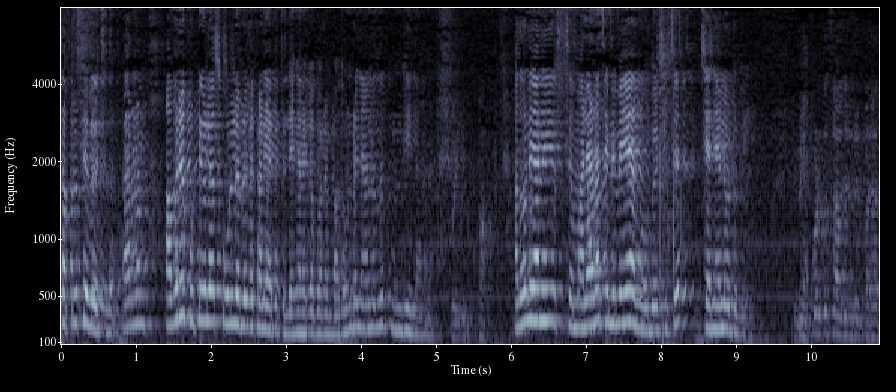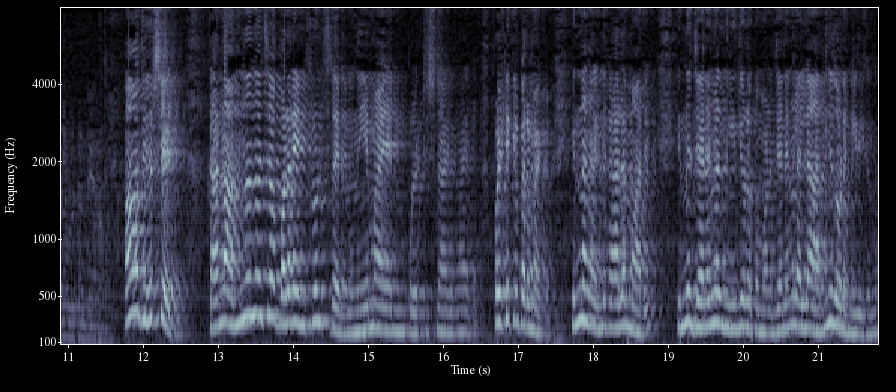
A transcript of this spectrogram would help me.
സപ്രസ് ചെയ്ത് വെച്ചത്. കാരണം അവരെ കുട്ടികളെ സ്കൂൾ ലെവലിൽ കളിയാക്കത്തില്ല ഇങ്ങനെയൊക്കെ പറയുമ്പോൾ അതുകൊണ്ട് ഞാനത് മുന്തിയില്ലാണ് അങ്ങനെ അതുകൊണ്ട് ഞാൻ ഈ മലയാള സിനിമയെ അങ്ങ് ഉപേക്ഷിച്ച് ചെന്നൈയിലോട്ട് പോയി. ആ തീർച്ചയായിട്ടും. കാരണം അന്നെന്ന് വെച്ചാൽ വളരെ ഇൻഫ്ലുവൻസ്ഡ് ആയിരുന്നു. നിയമമായാലും പൊളിറ്റീഷ്യൻ ആയാലും പൊളിറ്റിക്കൽ പരമായിട്ടും. ഇന്ന് അങ്ങനെ ഇന്ന് കാലം മാറി. ഇന്ന് ജനങ്ങൾ നീതിയോടൊപ്പമാണ്. ജനങ്ങളെല്ലാം അറിഞ്ഞു തുടങ്ങിയിരിക്കുന്നു.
